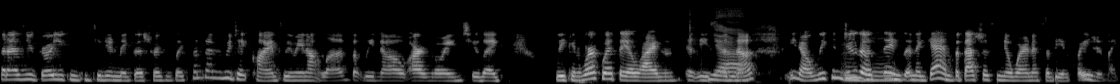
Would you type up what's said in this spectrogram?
but as you grow, you can continue to make those choices. Like sometimes we take clients we may not love, but we know are going to like we can work with, they align at least Yeah. enough. You know, we can do those Mhm. things. And again, but that's just an awareness of the equation. Like,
